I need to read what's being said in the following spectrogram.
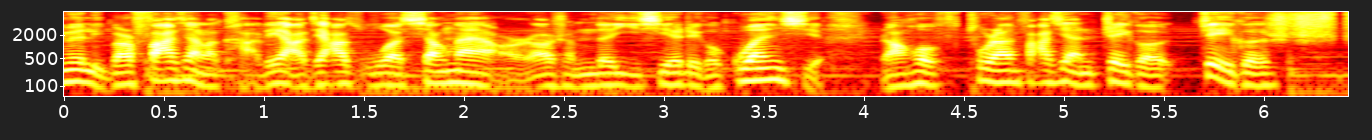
因为里边发现了卡地亚家族啊、香奈儿啊什么的一些这个关系，然后突然发现这个这个史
